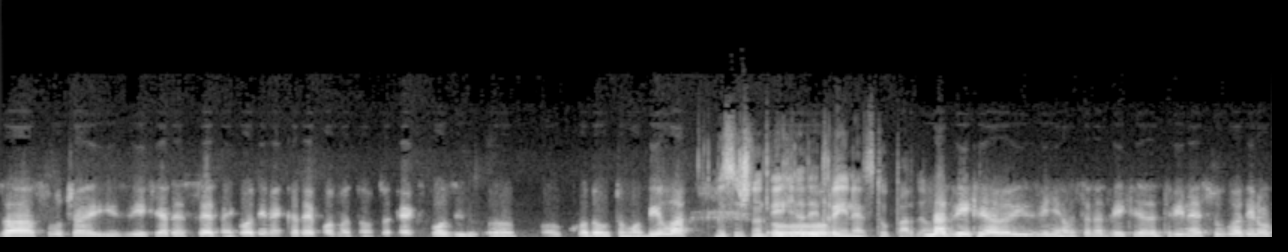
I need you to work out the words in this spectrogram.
Za slučaj iz 2007. godine, kada je podmetnut eksploziv kod automobila... Misliš na 2013. pardon? Na 2000, izvinjavam se, na 2013. godinu,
